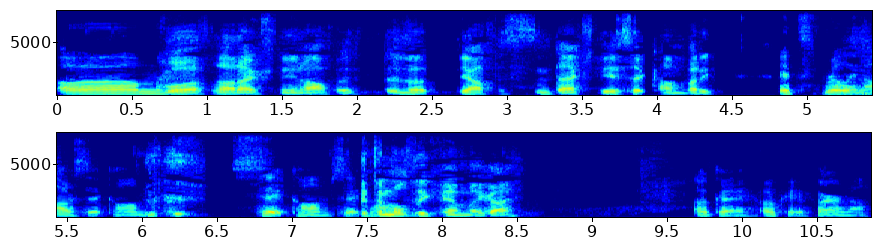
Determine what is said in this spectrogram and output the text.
Um, Well, that's not actually an office. The The Office isn't actually a sitcom, buddy. it's really not a sitcom. Sitcom, sitcom. It's a multicam, my guy. Okay, okay, fair enough.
